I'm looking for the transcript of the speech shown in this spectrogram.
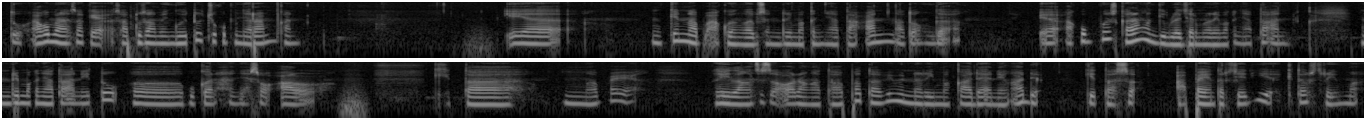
gitu. Aku merasa kayak Sabtu sama Minggu itu cukup menyeramkan. Ya mungkin apa aku yang nggak bisa menerima kenyataan atau enggak? Ya aku pun sekarang lagi belajar menerima kenyataan. Menerima kenyataan itu uh, bukan hanya soal kita hmm, apa ya kehilangan seseorang atau apa tapi menerima keadaan yang ada. Kita se apa yang terjadi ya kita harus terima.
